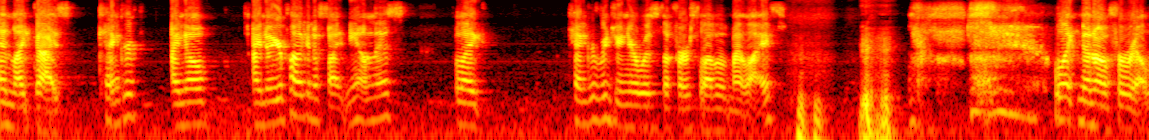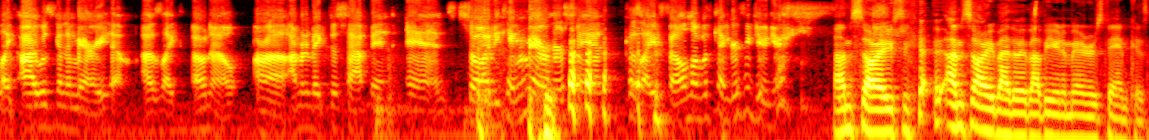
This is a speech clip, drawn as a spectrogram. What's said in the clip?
And like, guys, Ken Griffey, I know, I know you're probably gonna fight me on this, but like, Ken Griffey Jr. was the first love of my life. like, no, no, for real. Like, I was gonna marry him. I was like, oh no, uh, I'm gonna make this happen. And so I became a Mariners fan because I fell in love with Ken Griffey Jr. I'm sorry. I'm sorry, by the way, about being a Mariners fan because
